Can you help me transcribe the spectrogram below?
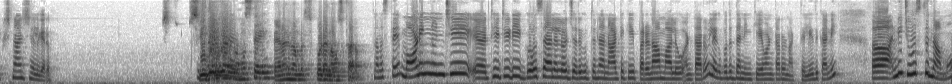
కృష్ణాంజనేయులు గారు. శ్రీదేవి గారు నమస్తే. ప్యానల్ మెంబర్స్ కూడా నమస్కారం. నమస్తే. మార్నింగ్ నుంచి టీటీడీ గోశాలలో జరుగుతున్న నాటికి పరిణామాలు అంటారో లేకపోతే దాన్ని ఇంకేమంటారో నాకు తెలియదు కానీ అన్ని చూస్తున్నాము.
